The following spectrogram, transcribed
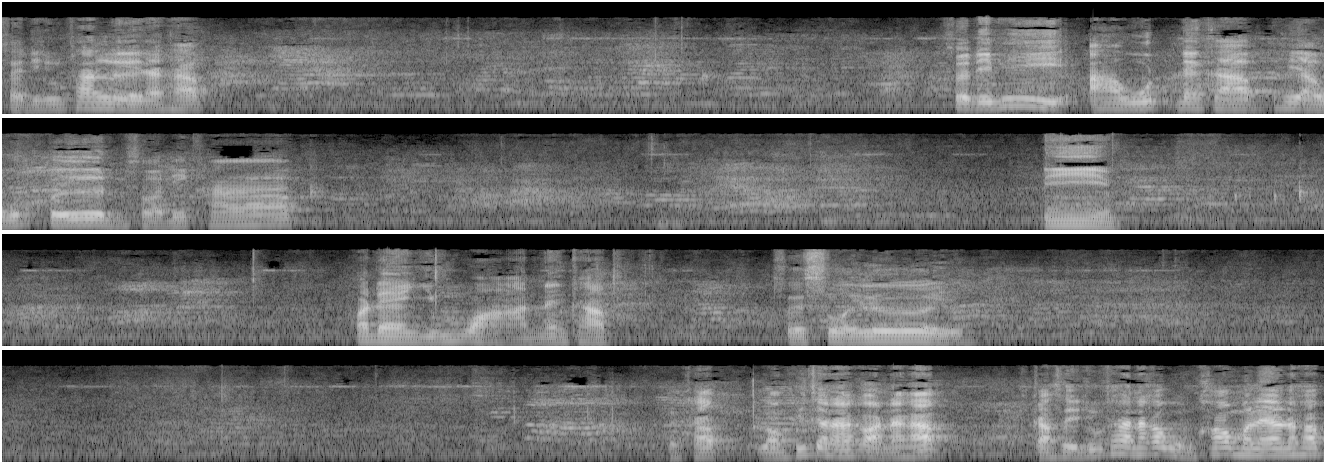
สวัสดีทุกท่านเลยนะครับ สวัสดีพี่อาวุธนะครับ พี่อาวุธปืน สวัสดีครับ นี่ พ่อแดงยิ้มหวานนะครับ สวยๆ เลย นะครับ ลองพิจารณาก่อนนะครับกับสวัสดีทุกท่านนะครับผมเข้ามาแล้วนะครับ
